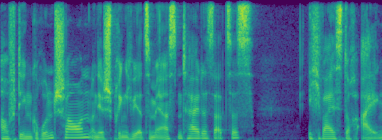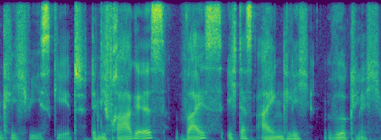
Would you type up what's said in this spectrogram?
auf den Grund schauen, und jetzt springe ich wieder zum ersten Teil des Satzes. Ich weiß doch eigentlich, wie es geht. Denn die Frage ist, weiß ich das eigentlich wirklich?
